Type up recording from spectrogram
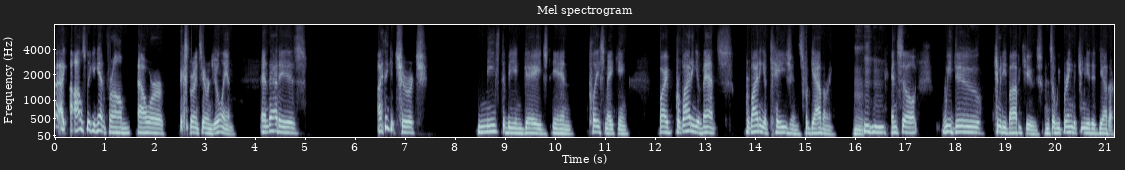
I, I'll speak again from our experience here in Julian, and that is, I think a church needs to be engaged in placemaking by providing events, providing occasions for gathering. Hmm And so we do community barbecues, and so we bring the community together.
